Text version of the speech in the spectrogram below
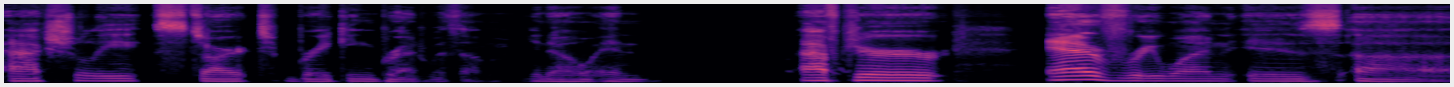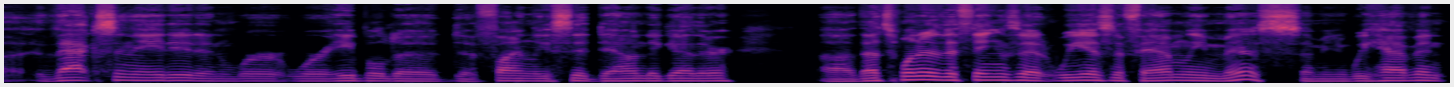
actually start breaking bread with them, you know, and after everyone is uh, vaccinated and we're, we're able to, to finally sit down together, uh, that's one of the things that we as a family miss. I mean, we haven't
